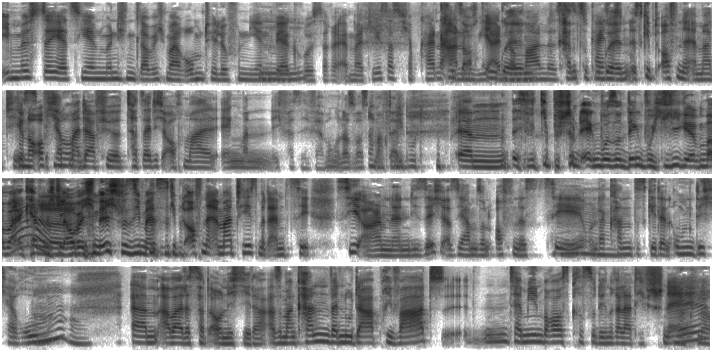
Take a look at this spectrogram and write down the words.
ich müsste jetzt hier in München, glaube ich, mal rumtelefonieren, wer Mhm. größere MRTs hat. Ich habe keine Kannst Ahnung, wie ein googeln. normales. Kannst du Kann ich googeln. Es gibt offene MRTs. Genau, ich offene habe mal dafür tatsächlich auch mal irgendwann, ich weiß nicht, Werbung oder sowas gemacht. Ach, Ein- gut. Ähm, es gibt bestimmt irgendwo so ein Ding, wo ich liege. Mama Ah. erkennt mich, glaube ich, nicht. Für sie meinst es gibt offene MRTs mit einem C- C-Arm, nennen die sich. Also sie haben so ein offenes C und da Mm. kann, das geht dann um dich herum. Ah. Ähm, aber das hat auch nicht jeder. Also man kann, wenn du da privat äh, einen Termin brauchst, kriegst du den relativ schnell.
